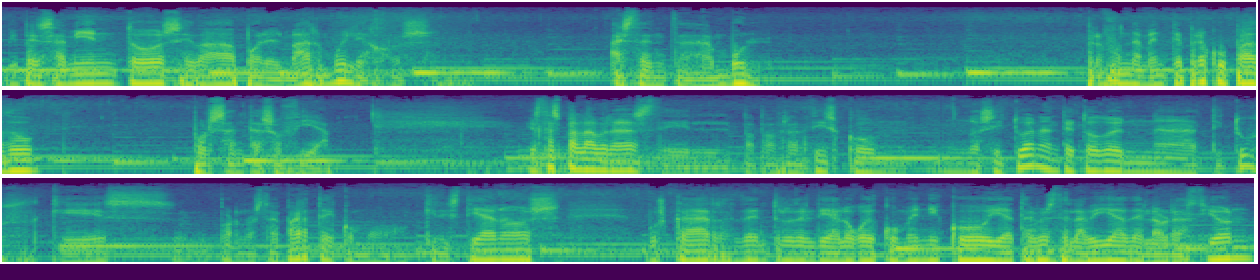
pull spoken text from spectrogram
Mi pensamiento se va por el mar muy lejos, hasta Estambul, profundamente preocupado por Santa Sofía. Estas palabras del Papa Francisco nos sitúan ante todo en una actitud que es, por nuestra parte, como cristianos, buscar dentro del diálogo ecuménico y a través de la vía de la oración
